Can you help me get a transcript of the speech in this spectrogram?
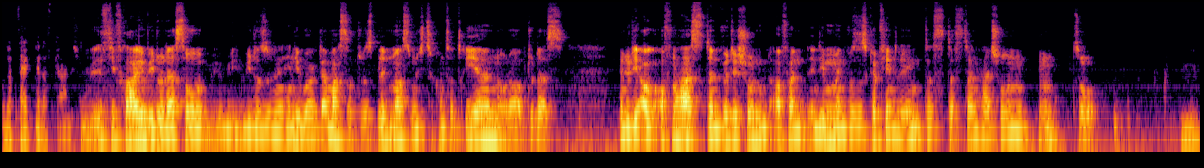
Oder fällt mir das gar nicht auf? Ist die Frage, wie du das so, wie, wie du so den Handywork da machst, ob du das blind machst, um dich zu konzentrieren, oder ob du das, wenn du die Augen offen hast, dann wird dir schon auf ein, in dem Moment, wo sie das Köpfchen drehen, dass das dann halt schon, hm, so. Hm.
